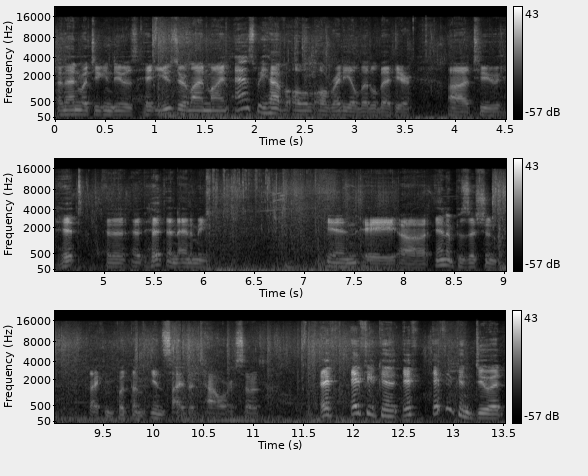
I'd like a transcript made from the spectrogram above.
and then what you can do is hit use your landmine, as we have already a little bit here, uh, to hit uh, hit an enemy in a uh, in a position that can put them inside the tower. So if if you can if if you can do it,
